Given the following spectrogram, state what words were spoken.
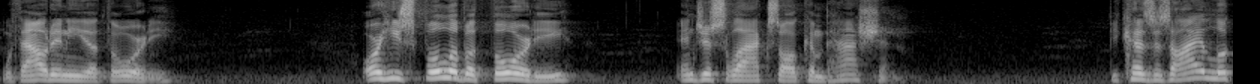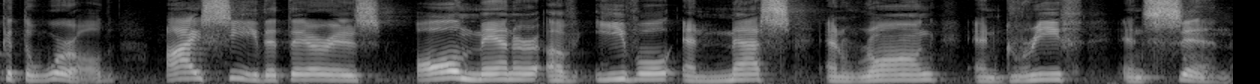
without any authority, or he's full of authority and just lacks all compassion. Because as I look at the world, I see that there is all manner of evil and mess and wrong and grief and sin.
